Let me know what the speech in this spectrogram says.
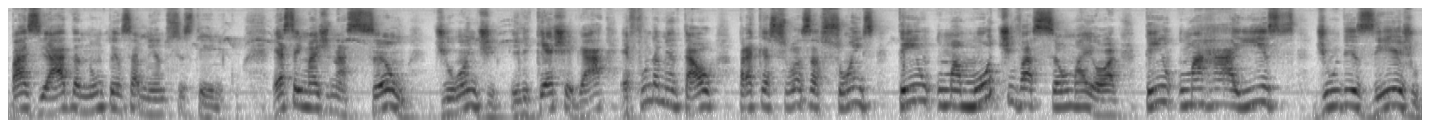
baseada num pensamento sistêmico. Essa imaginação de onde ele quer chegar é fundamental para que as suas ações tenham uma motivação maior, tenham uma raiz de um desejo,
